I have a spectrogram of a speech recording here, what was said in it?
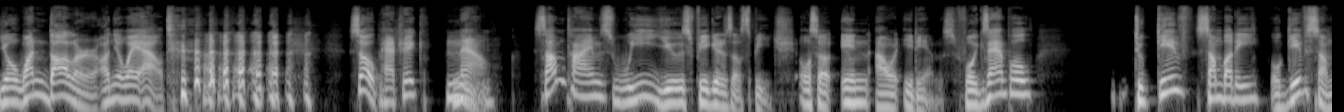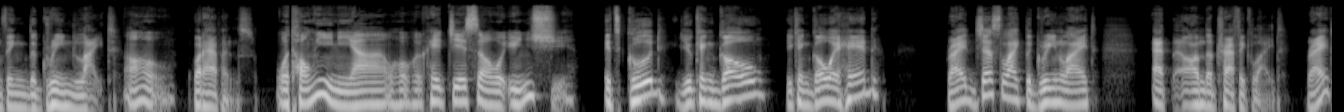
your one dollar on your way out. so, Patrick, now, sometimes we use figures of speech also in our idioms. For example, to give somebody or give something the green light, 哦， what happens? 我同意你啊，我我可以接受，我允许。 It's good. You can go. You can go ahead, right? Just like the green light at on the traffic light, right?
